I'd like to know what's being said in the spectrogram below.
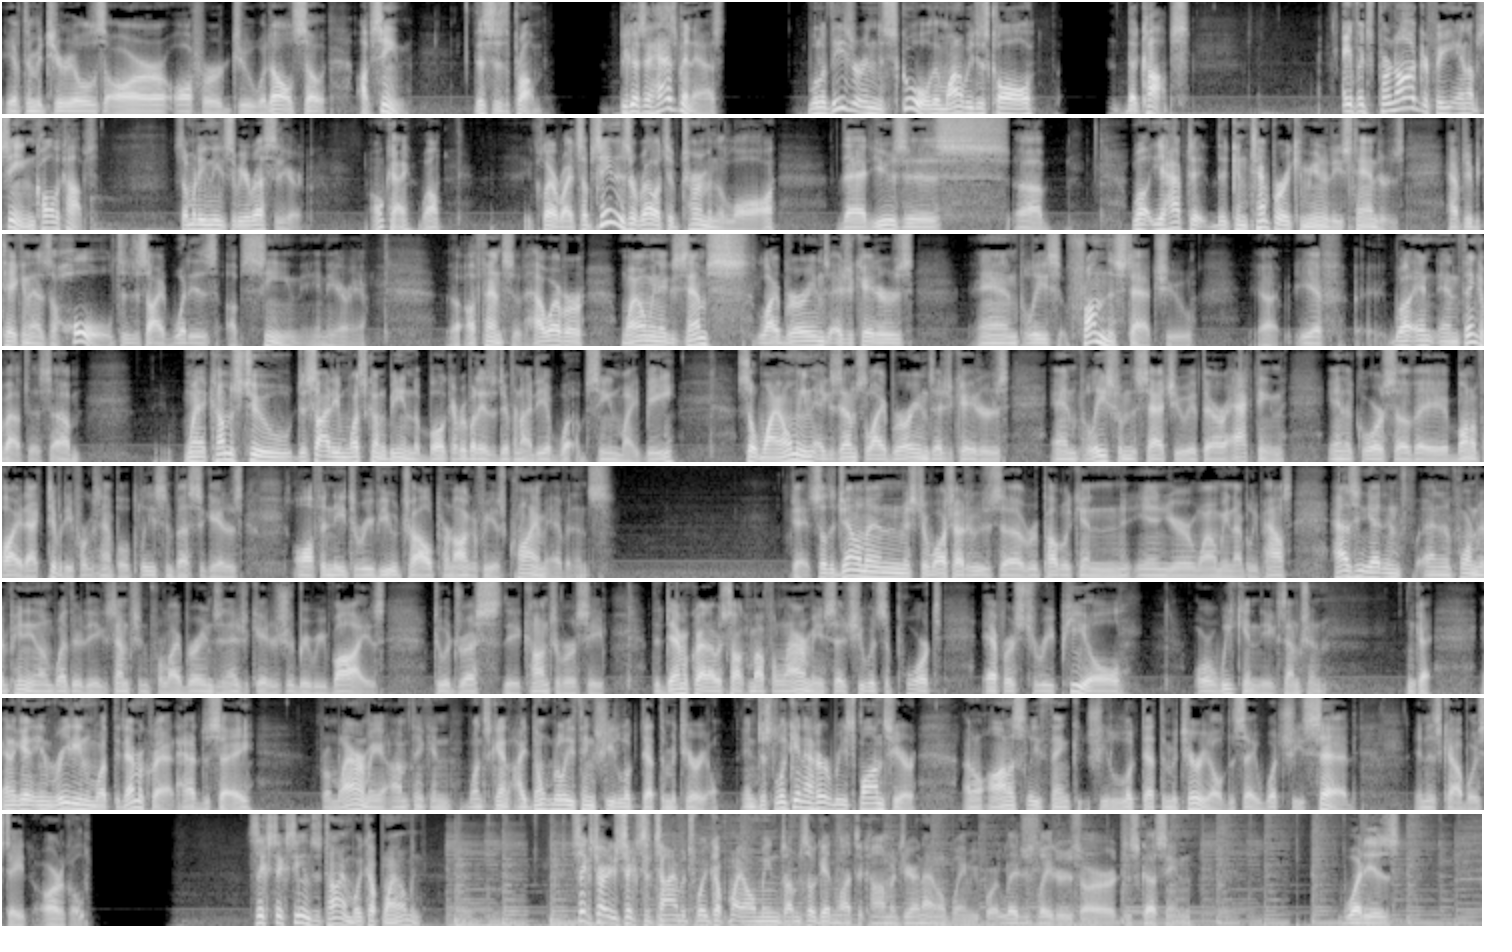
if the materials are offered to adults. So, obscene. This is the problem. Because it has been asked well, if these are in the school, then why don't we just call the cops? If it's pornography and obscene, call the cops. Somebody needs to be arrested here. Okay, well, Claire writes obscene is a relative term in the law that uses, uh, well, you have to, the contemporary community standards have to be taken as a whole to decide what is obscene in the area, uh, offensive. However, Wyoming exempts librarians, educators, and police from the statute uh, if well, and and think about this. Um, when it comes to deciding what's going to be in the book, everybody has a different idea of what obscene might be. So Wyoming exempts librarians, educators, and police from the statute if they are acting in the course of a bona fide activity. For example, police investigators often need to review child pornography as crime evidence. Okay, so the gentleman, Mr. Washut, who's a Republican in your Wyoming, I believe, House, hasn't yet inf- an informed opinion on whether the exemption for librarians and educators should be revised to address the controversy. The Democrat I was talking about from Laramie said she would support efforts to repeal or weaken the exemption. Okay. And again, in reading what the Democrat had to say from Laramie, I'm thinking, once again, I don't really think she looked at the material. And just looking at her response here, I don't honestly think she looked at the material to say what she said in this Cowboy State article. 616 is the time. Wake up, Wyoming. 636 is the time. It's Wake Up Wyoming. I'm still getting lots of comments here, and I don't blame you for it. Legislators are discussing what is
